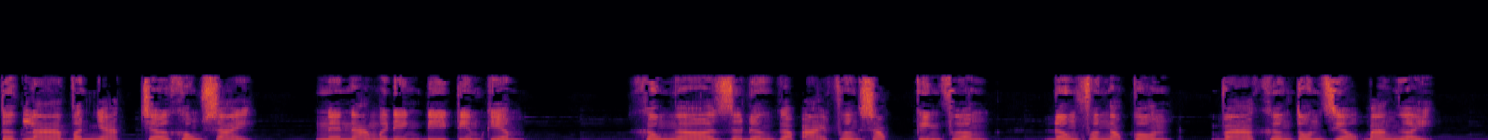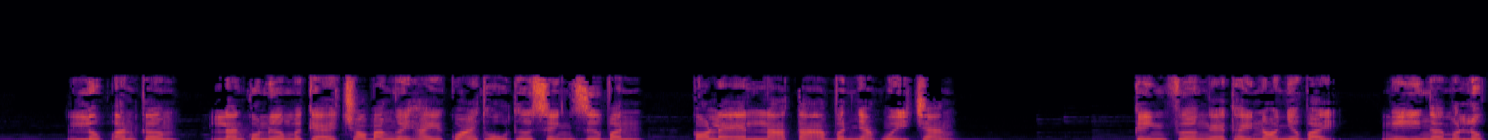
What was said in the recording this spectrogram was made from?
tức là vân nhạc chớ không sai, nên nàng mới định đi tìm kiếm. Không ngờ giữa đường gặp ải phương sóc, kinh phương, đông phương ngọc côn và khương tôn diệu ba người. Lúc ăn cơm, lan cô nương mới kể cho ba người hay quái thủ thư sinh dư vân có lẽ là tạ vân nhạc ngụy trang. Kinh phương nghe thấy nói như vậy, nghĩ ngợi một lúc,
